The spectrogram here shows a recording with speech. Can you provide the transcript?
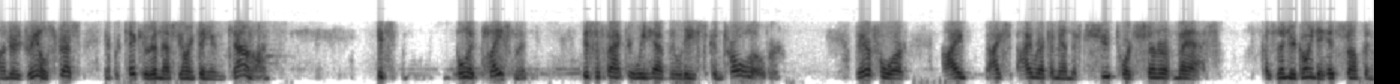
under adrenal stress in particular, and that's the only thing you can count on, it's bullet placement is the factor we have the least control over. Therefore, I, I, I recommend to shoot towards center of mass, because then you're going to hit something,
